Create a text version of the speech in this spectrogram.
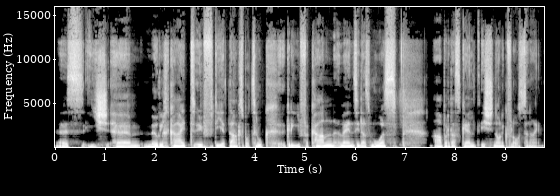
Es ist ähm, Möglichkeit, auf die Taxpo zurückgreifen kann, wenn sie das muss. Aber das Geld ist noch nicht geflossen, nein.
